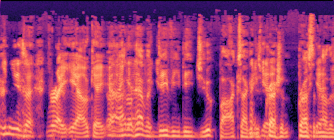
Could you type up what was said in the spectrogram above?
You need a right. Yeah. Okay. Yeah, I, don't get it. have a DVD jukebox. I I can just get press press I get it. another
